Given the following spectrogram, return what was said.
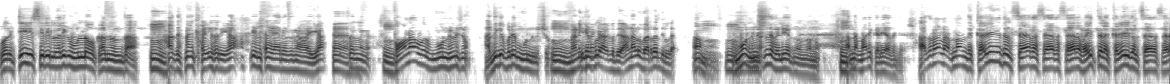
ஒரு டிவி சீரியல் வரைக்கும் உள்ள உட்காந்துருந்தா என்ன கழிவறையா? இல்ல வேற எதுனா ஐயா ஆ. சொல்லுங்க. போனா ஒரு மூணு நிமிஷம். அதிகப்படியே மூணு நிமிஷம். மணிக்கணக்கு ஆகுது. ஆனாலும் வர்றது இல்ல ஆமா மூணு. நிமிஷத்துல வெளியே வந்துடணும். அந்த மாதிரி கிடையாதுங்க. அதனால அண்ணா இந்த கழிவுகள் சேர சேர சேர வயிற்றுல கழிவுகள் சேர சேர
